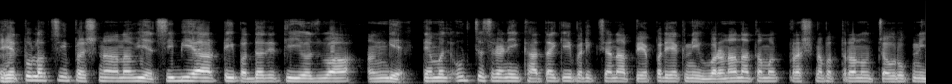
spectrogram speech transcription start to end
હેતુલક્ષી પ્રશ્ન અનવ્ય સીબીઆરટી પદ્ધતિથી યોજવા અંગે તેમજ ઉચ્ચ શ્રેણી ખાતાકીય પરીક્ષાના પેપર એકની વર્ણનાત્મક પ્રશ્નપત્રનું સ્વરૂપની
